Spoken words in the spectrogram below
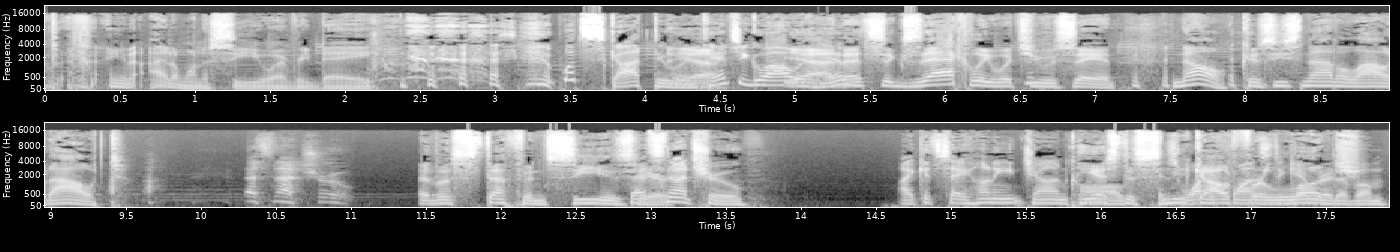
you know, I don't want to see you every day. What's Scott doing? Yeah. Can't you go out yeah, with him? that's exactly what you were saying. No, because he's not allowed out That's not true. unless Stefan C is That's here. not true. I could say, "Honey, John called. He has to His sneak wife out wants for to get rid lunch." of him."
